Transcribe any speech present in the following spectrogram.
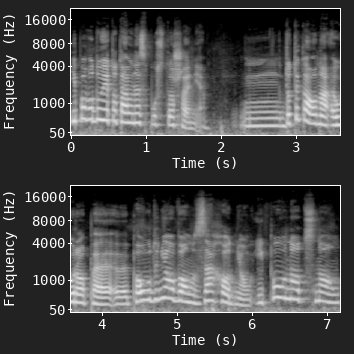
i powoduje totalne spustoszenie. Mm, dotyka ona Europę e, południową, zachodnią i północną. E,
